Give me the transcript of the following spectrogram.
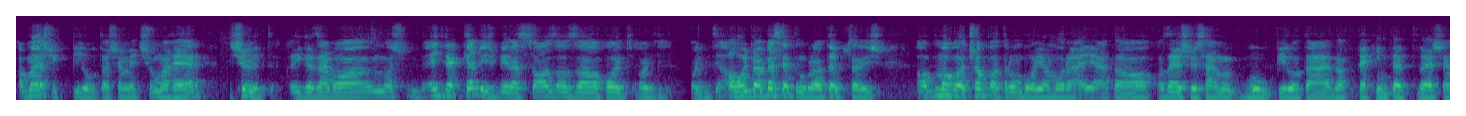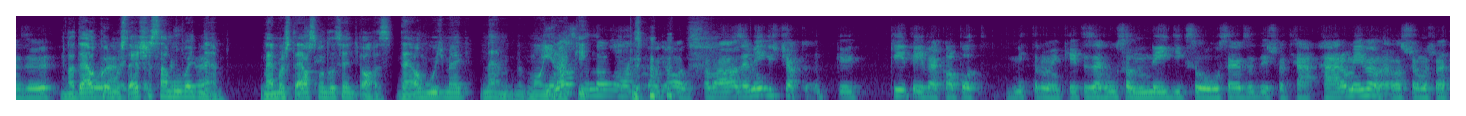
a másik pilóta sem egy Schumacher, sőt, igazából most egyre kevésbé lesz az azzal, hogy, hogy, hogy ahogy már beszéltünk róla többször is, a maga a csapat rombolja morálját, a, az első számú pilótának tekintett versenyző. Na de akkor most első számú vagy nem? Mert most te azt mondod, hogy az, de amúgy meg nem mondják Én azt ki. mondom, hogy, hogy az. Szóval azért mégiscsak két éve kapott mit tudom én, 2024-ig szóló szerződés, vagy há- három éve már, lassan most már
